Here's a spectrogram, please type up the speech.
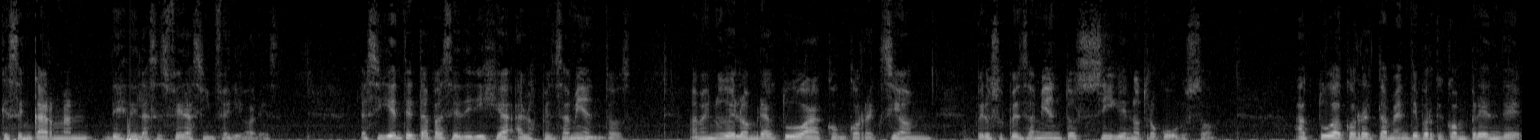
que se encarnan desde las esferas inferiores. La siguiente etapa se dirige a los pensamientos. A menudo el hombre actúa con corrección, pero sus pensamientos siguen otro curso. Actúa correctamente porque comprende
